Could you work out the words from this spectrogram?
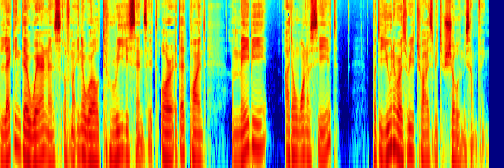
lacking the awareness of my inner world to really sense it. Or at that point, uh, maybe I don't want to see it, but the universe really tries me to show me something.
